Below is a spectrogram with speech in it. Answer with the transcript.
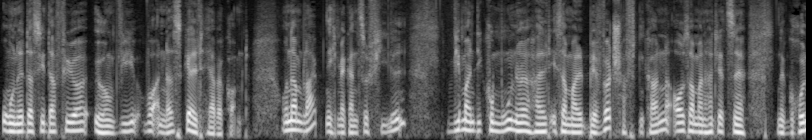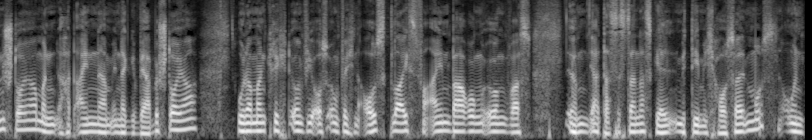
ohne dass sie dafür irgendwie woanders Geld herbekommt. Und dann bleibt nicht mehr ganz so viel, wie man die Kommune halt, ich sag mal, bewirtschaften kann, außer man hat jetzt eine, eine Grundsteuer, man hat Einnahmen in der Gewerbesteuer oder man kriegt irgendwie aus irgendwelchen Ausgleichsvereinbarungen irgendwas. Ähm, ja, das ist dann das Geld, mit dem ich haushalten muss und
